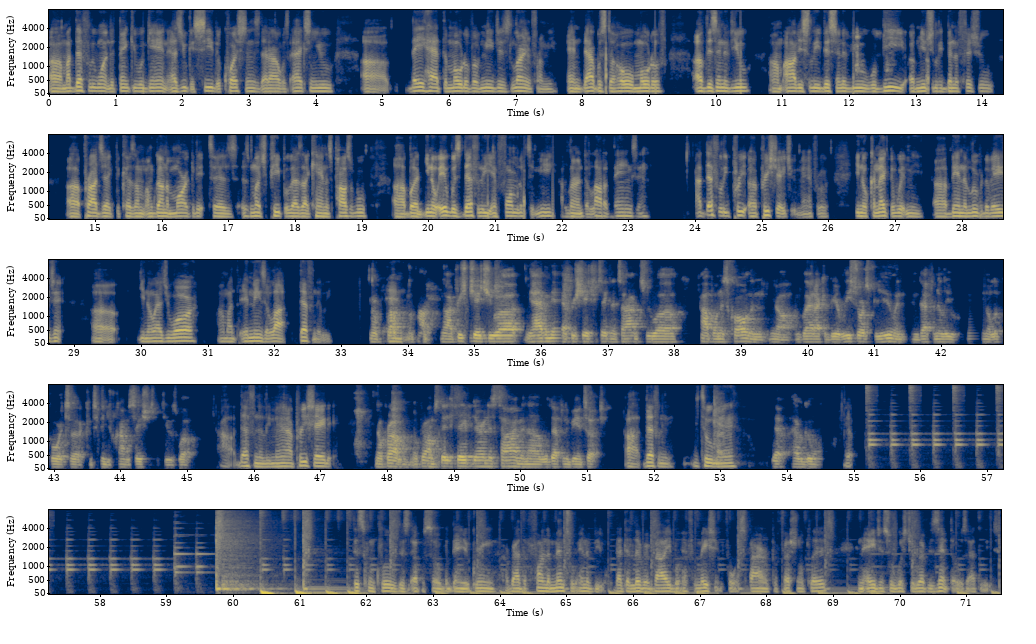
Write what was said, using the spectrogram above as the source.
um, i definitely want to thank you again as you can see the questions that i was asking you uh, they had the motive of me just learning from you, and that was the whole motive of this interview. Um, obviously, this interview will be a mutually beneficial uh, project because I'm I'm gonna market it to as, as much people as I can as possible. Uh, but you know, it was definitely informative to me. I learned a lot of things, and I definitely pre- appreciate you, man, for you know connecting with me, uh, being a lucrative agent. Uh, you know, as you are, um, I, it means a lot, definitely. No problem. no problem. No, I appreciate you uh, you having me. I appreciate you taking the time to uh, hop on this call, and you know, I'm glad I could be a resource for you, and, and definitely, you know, look forward to continued conversations with you as well. Oh, definitely, man. I appreciate it. No problem. No problem. Stay safe during this time, and uh, we'll definitely be in touch. Ah, definitely. You too, man. Yeah. Have a good one. Yep. This concludes this episode with Daniel Green, a rather fundamental interview that delivered valuable information for aspiring professional players and agents who wish to represent those athletes.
